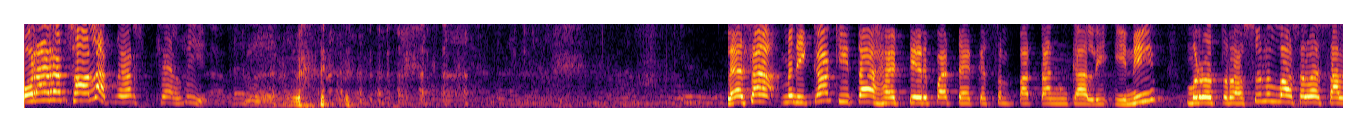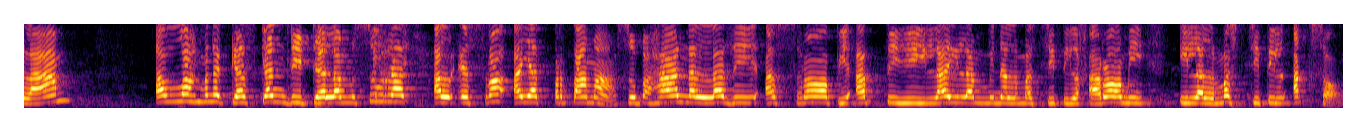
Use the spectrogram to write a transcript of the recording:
Orang Arab sholat harus selfie. Lesa menikah kita hadir pada kesempatan kali ini menurut Rasulullah SAW Allah menegaskan di dalam surat Al-Isra ayat pertama Subhanalladzi asra bi abdihi lailam minal masjidil harami ilal masjidil aqsa.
